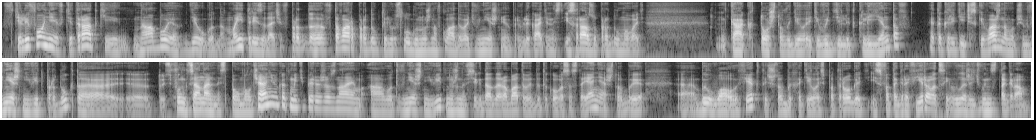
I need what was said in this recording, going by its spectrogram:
в телефоне, в тетрадке, на обоях, где угодно. Мои три задачи. В, э, в товар, продукт или услугу нужно вкладывать внешнюю привлекательность и сразу продумывать, как то, что вы делаете, выделит клиентов, это критически важно. В общем, внешний вид продукта, э, то есть функциональность по умолчанию, как мы теперь уже знаем, а вот внешний вид нужно всегда дорабатывать до такого состояния, чтобы э, был вау-эффект и чтобы хотелось потрогать и сфотографироваться и выложить в Инстаграм.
